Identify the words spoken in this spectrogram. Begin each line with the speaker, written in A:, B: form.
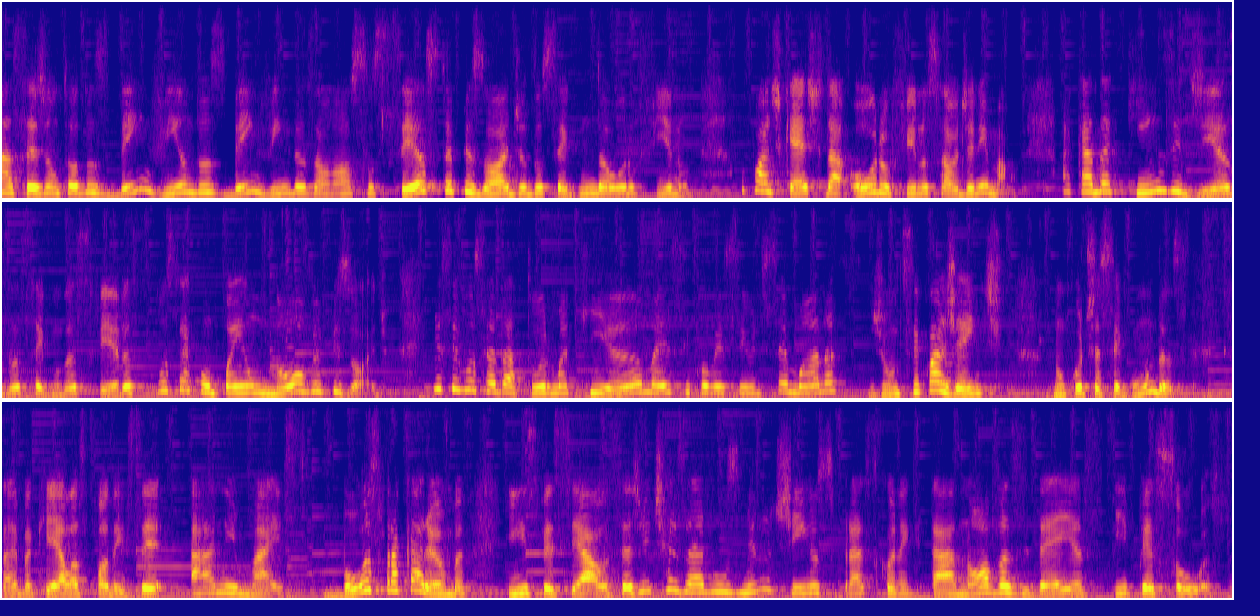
A: Olá, sejam todos bem-vindos, bem-vindas ao nosso sexto episódio do Segunda Ouro Fino, o podcast da Ouro Fino Saúde Animal. A cada 15 dias, às segundas-feiras, você acompanha um novo episódio. E se você é da turma que ama esse comecinho de semana, junte-se com a gente. Não curte as segundas? Saiba que elas podem ser animais, boas pra caramba, em especial se a gente reserva uns minutinhos para se conectar a novas ideias e pessoas.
